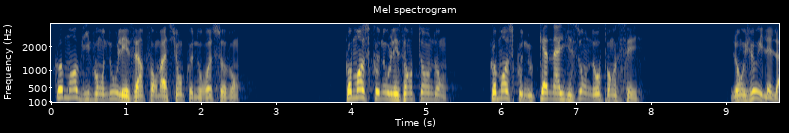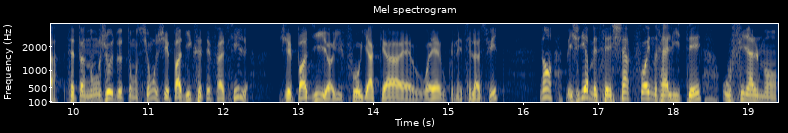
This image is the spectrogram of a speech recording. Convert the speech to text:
Comment vivons-nous les informations que nous recevons? Comment est-ce que nous les entendons? Comment est-ce que nous canalisons nos pensées? L'enjeu, il est là. C'est un enjeu de tension. Je n'ai pas dit que c'était facile. Je n'ai pas dit euh, il faut, yaka, euh, ouais, vous connaissez la suite. Non, mais je veux dire, mais c'est chaque fois une réalité où finalement,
